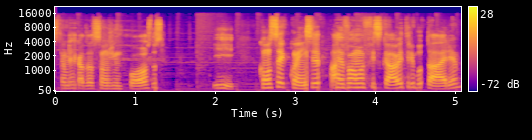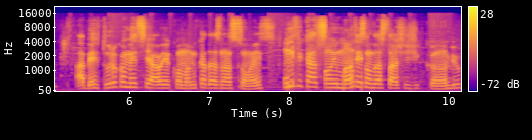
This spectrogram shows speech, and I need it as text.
sistema de arrecadação de impostos e consequência, a reforma fiscal e tributária, abertura comercial e econômica das nações, unificação e manutenção das taxas de câmbio,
